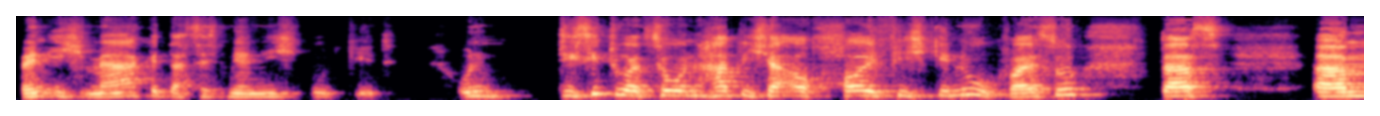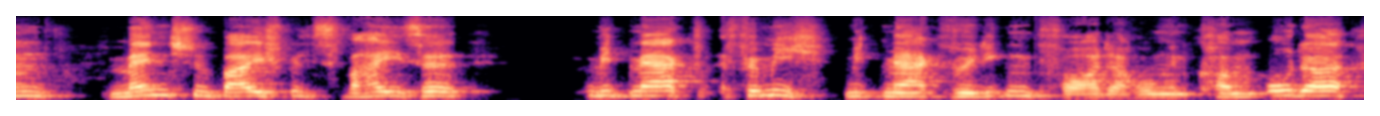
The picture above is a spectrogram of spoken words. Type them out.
wenn ich merke, dass es mir nicht gut geht. Und die Situation habe ich ja auch häufig genug, weißt du, dass ähm, Menschen beispielsweise mit merk für mich mit merkwürdigen Forderungen kommen oder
